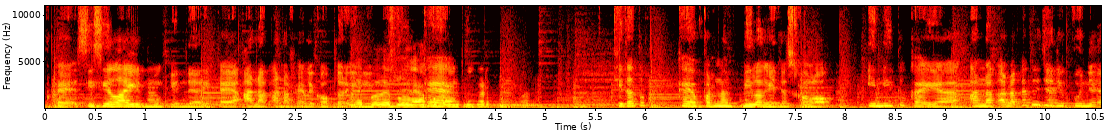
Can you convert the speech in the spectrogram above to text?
kayak sisi lain mungkin dari kayak anak-anak helikopter ini. boleh boleh. Aku Kayak- pengen denger tuh gimana. Kita tuh kayak pernah bilang ya Jas kalau ini tuh kayak anak-anaknya tuh jadi punya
